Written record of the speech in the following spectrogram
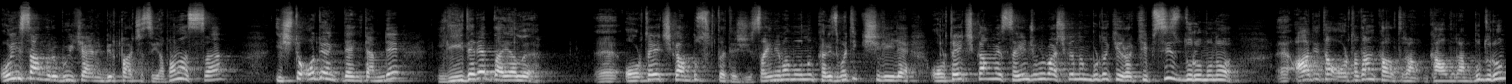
o insanları bu hikayenin bir parçası yapamazsa, işte o denk- denklemde lidere dayalı e, ortaya çıkan bu strateji, Sayın İmamoğlu'nun karizmatik kişiliğiyle ortaya çıkan ve Sayın Cumhurbaşkanı'nın buradaki rakipsiz durumunu e, adeta ortadan kaldıran, kaldıran bu durum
